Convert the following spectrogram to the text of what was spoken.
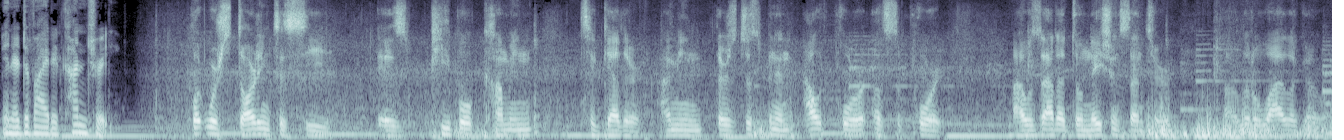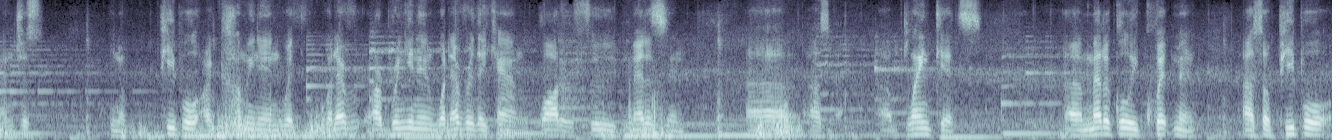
in a divided country. What we're starting to see is people coming together. I mean, there's just been an outpour of support. I was at a donation center a little while ago and just you know people are coming in with whatever are bringing in whatever they can water food medicine uh, uh, uh, blankets uh, medical equipment uh, so people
